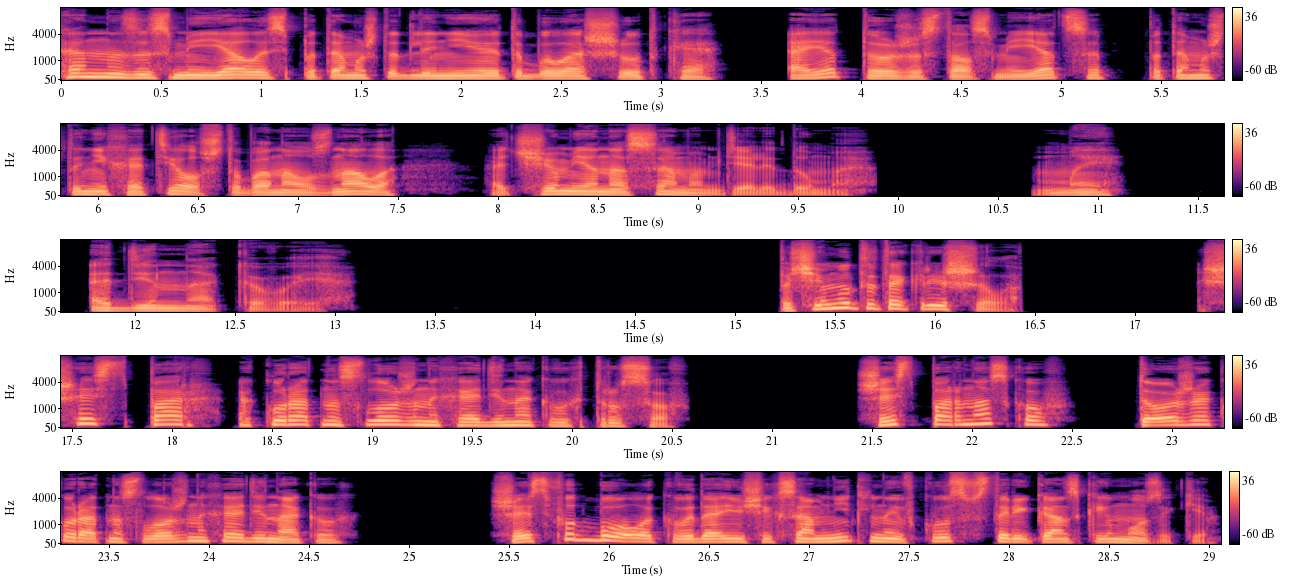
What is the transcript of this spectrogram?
Ханна засмеялась, потому что для нее это была шутка, а я тоже стал смеяться, потому что не хотел, чтобы она узнала, о чем я на самом деле думаю. Мы одинаковые. Почему ты так решила? Шесть пар аккуратно сложенных и одинаковых трусов. Шесть пар носков, тоже аккуратно сложенных и одинаковых. Шесть футболок, выдающих сомнительный вкус в стариканской музыке.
